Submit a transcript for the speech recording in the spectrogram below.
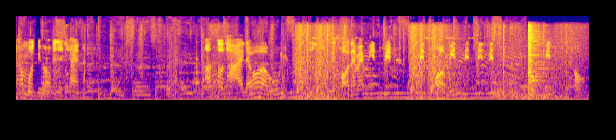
นมาเล่นข้างบนดีกว่าน่าจะใช่นะอ้าวตัวท้ายแล้วอะอุ้ยไม่ขอได้ไหมมินมินมินขอมินมินมินมินมินโอ้โห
